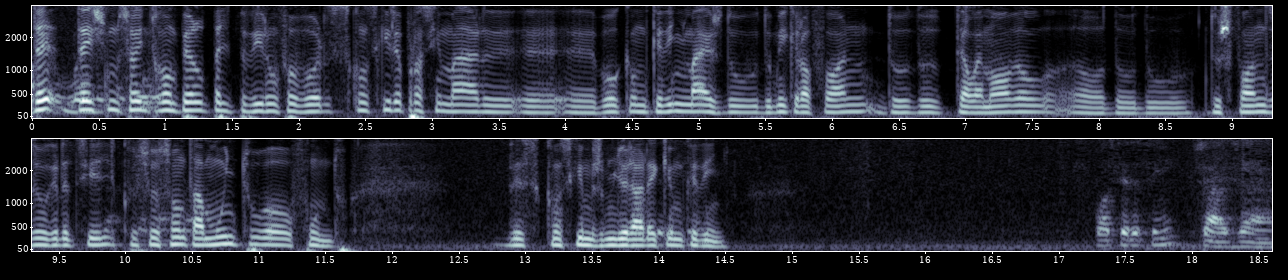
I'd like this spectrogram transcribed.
de, deixe-me só interrompê-lo para lhe pedir um favor. Se conseguir aproximar uh, a boca um bocadinho mais do, do microfone, do, do, telemóvel ou do, do dos fones, eu agradecia-lhe que o seu som está muito ao fundo. Vê se conseguimos melhorar aqui um bocadinho. Pode ser assim? Já, já.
